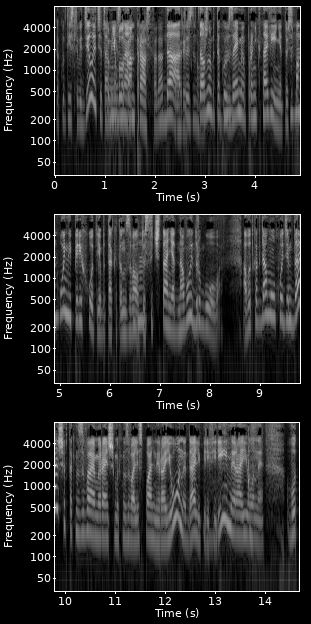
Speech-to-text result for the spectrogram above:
Как вот если вы делаете там, Чтобы не, не было знаю, контраста, да? Да, то есть должно быть такое mm-hmm. взаимопроникновение, то есть mm-hmm. спокойный переход, я бы так это называла, mm-hmm. то есть сочетание одного и другого. А вот когда мы уходим дальше, в так называемые, раньше мы их называли спальные районы, да, или периферийные районы, вот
